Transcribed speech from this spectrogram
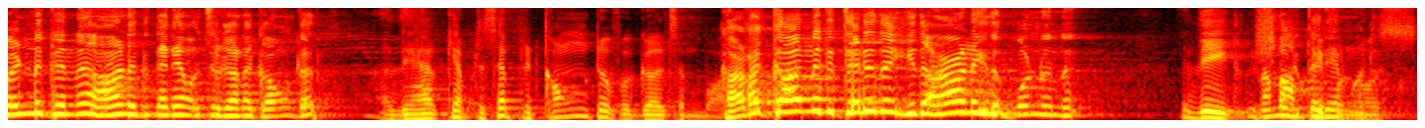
பெண்ணுக்குன்னு ஆணுக்கு தனியா வச்சிருக்கான counter they have kept a separate counter for girls and boys. கடைக்காரனுக்கு தெரியுது இது ஆணு இது பொண்ணுன்னு The நமக்கு தெரிய மாட்டேங்குது.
